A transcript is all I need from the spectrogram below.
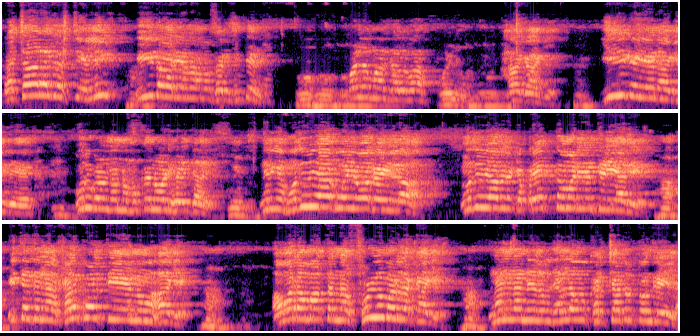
ಪ್ರಚಾರ ದೃಷ್ಟಿಯಲ್ಲಿ ಈ ದಾರಿಯನ್ನು ಅನುಸರಿಸಿದ್ದೇನೆ. ಒಳ್ಳೆ ಮಾರ್ಗ ಅಲ್ವಾ? ಹಾಗಾಗಿ ಈಗ ಏನಾಗಿದೆ? ಗುರುಗಳು ನನ್ನ ಮುಖ ನೋಡಿ ಹೇಳಿದ್ದಾರೆ. ನಿನಗೆ ಮದುವೆ ಆಗುವ ಯೋಗ ಇಲ್ಲ. ಮದುವೆಯಾಗುವುದಕ್ಕೆ ಪ್ರಯತ್ನ ಮಾಡಿ ಅಂತ ತಿಳಿಯಾದೆ. ಹಾ. ಇದ್ದದನ್ನ ಕಳ್ಕೊಳ್ತೀಯ ಎನ್ನುವ ಹಾಗೆ. ಅವರ ಮಾತನ್ನ ಸುಳ್ಳು ಮಾಡೋದಕ್ಕಾಗಿ ನನ್ನ ನನ್ನ ನಿಲ್ಲುವುದೆಲ್ಲವೂ ಖರ್ಚಾದ್ರೂ ತೊಂದರೆ ಇಲ್ಲ.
